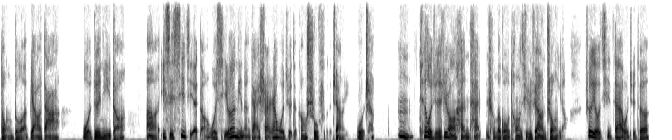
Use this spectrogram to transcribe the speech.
懂得表达我对你的啊一些细节的，我希望你能改善，让我觉得更舒服的这样一个过程。嗯，其实我觉得这种很坦诚的沟通其实非常重要。这尤其在我觉得，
